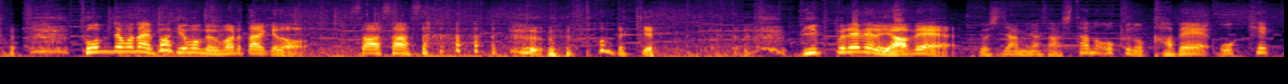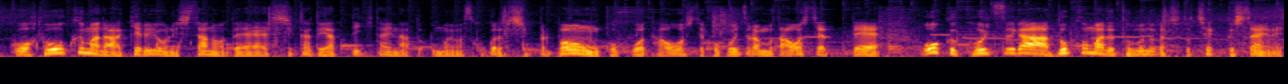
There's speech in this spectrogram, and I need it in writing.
とんでもない化け物が生まれたいけど。さあさあさあ。飛んでけ。VIP レベルやべえ。よしじゃあ皆さん下の奥の壁を結構遠くまで開けるようにしたのでしっかりとやっていきたいなと思います。ここでしっかりボーンここを倒してここいつらも倒してやって奥こいつがどこまで飛ぶのかちょっとチェックしたいね。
